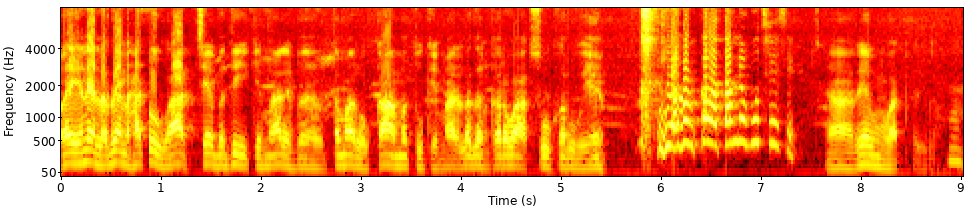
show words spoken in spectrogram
ભાઈ એને લગન હાટું વાત છે બધી કે મારે તમારું કામ હતું કે મારે લગન કરવા શું કરવું એમ. લગ્ન કરવા તમને પૂછે છે? હા રે હું વાત કરી લઉં.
